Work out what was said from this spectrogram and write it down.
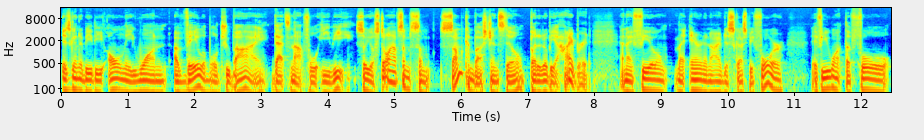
is going to be the only one available to buy that's not full EV. So you'll still have some some some combustion still, but it'll be a hybrid. And I feel that Aaron and I have discussed before, if you want the full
